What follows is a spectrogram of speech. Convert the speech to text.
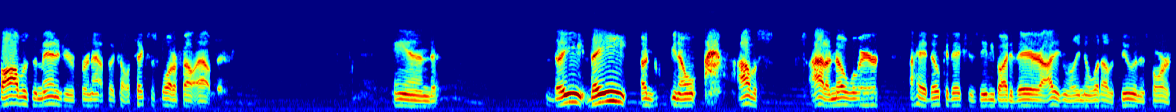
Bob was the manager for an outfit called Texas Waterfowl Outfitters, and they they uh, you know I was out of nowhere. I had no connections to anybody there. I didn't really know what I was doing as far as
